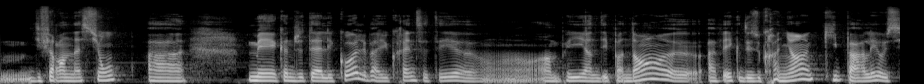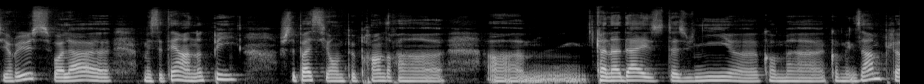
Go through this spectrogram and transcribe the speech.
différentes nations. mais quand j'étais à l'école, bah, Ukraine, c'était un pays indépendant avec des Ukrainiens qui parlaient aussi russe, voilà. mais c'était un autre pays. Je sais pas si on peut prendre Canada et les États-Unis comme comme exemple.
